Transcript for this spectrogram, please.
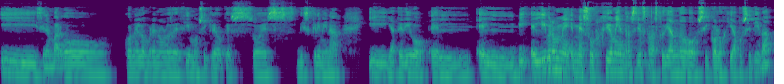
Y sin embargo, con el hombre no lo decimos y creo que eso es discriminar. Y ya te digo, el, el, libro me, surgió mientras yo estaba estudiando psicología positiva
